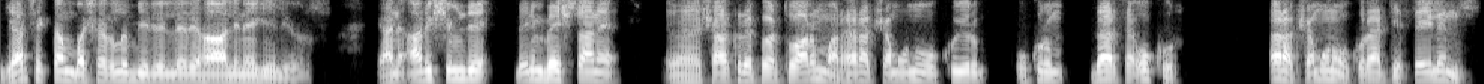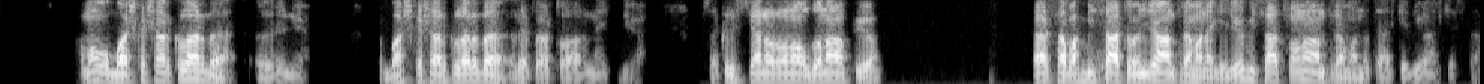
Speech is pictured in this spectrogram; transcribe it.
gerçekten başarılı birileri haline geliyoruz. Yani Ari şimdi benim 5 tane e, şarkı repertuarım var. Her akşam onu okuyorum, okurum derse okur. Her akşam onu okur. Herkes de eğlenir. Ama o başka şarkılar da öğreniyor. Başka şarkıları da repertuarına ekliyor. Mesela Cristiano Ronaldo ne yapıyor? Her sabah bir saat önce antrenmana geliyor. Bir saat sonra antrenmanı terk ediyor herkesten.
